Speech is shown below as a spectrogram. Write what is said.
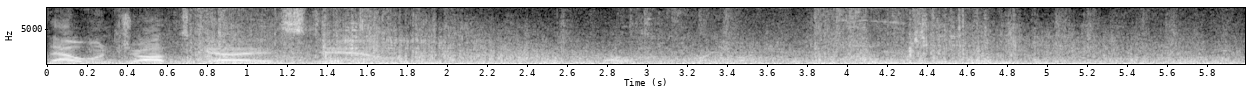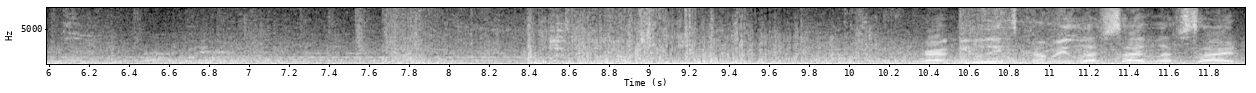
That one dropped guys down. Crap, Elite's coming left side, left side.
